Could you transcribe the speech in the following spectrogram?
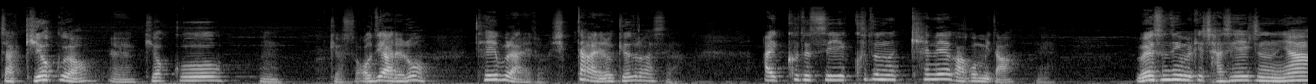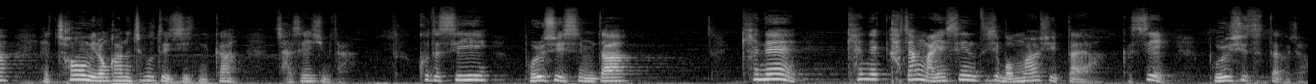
자, 기었고요. 예, 기었고, 음, 기었어. 어디 아래로? 테이블 아래로, 식탁 아래로 기어 들어갔어요. I could see, could는 can의 과거입니다. 네. 왜 선생님이 이렇게 자세히 해주느냐? 예, 처음 이런 거 하는 친구도 있으니까 자세히 해줍니다. could see, 볼 수 있습니다. can에, can에 가장 많이 쓰이는 뜻이 뭐뭐 할 수 있다야. 그 see, 볼수 있었다, 그죠?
